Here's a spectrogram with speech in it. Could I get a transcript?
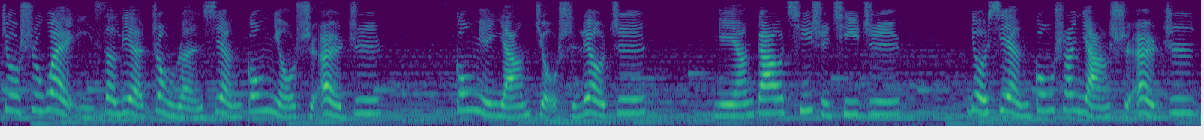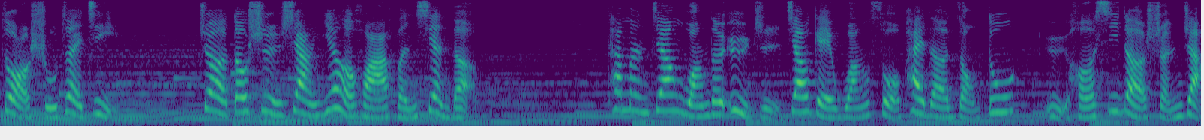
就是为以色列众人献公牛十二只，公绵羊九十六只。绵羊羔七十七只，又献公山羊十二只做赎罪祭，这都是向耶和华焚献的。他们将王的谕旨交给王所派的总督与河西的省长，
